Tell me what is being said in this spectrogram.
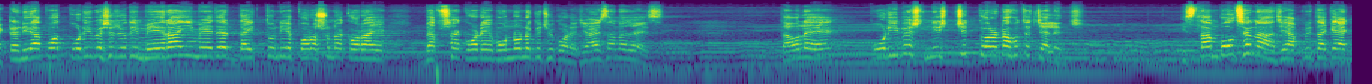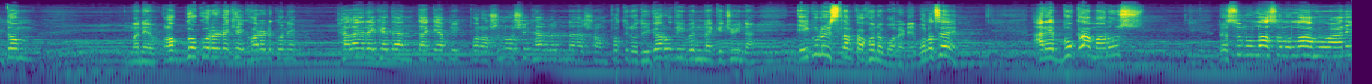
একটা নিরাপদ পরিবেশে যদি মেয়েরাই মেয়েদের দায়িত্ব নিয়ে পড়াশোনা করায়, ব্যবসা করে অন্য অন্য কিছু করে, জায়েজ না জায়েজ? তাহলে পরিবেশ নিশ্চিত করাটা হচ্ছে চ্যালেঞ্জ ইসলাম বলছে না যে আপনি তাকে একদম মানে অজ্ঞ করে রেখে ঘরের কোণে ফেলায় রেখে দেন, তাকে আপনি পড়াশোনাও শেখাবেন না, সম্পত্তির অধিকারও দিবেন না, কিছুই না। এগুলো ইসলাম কখনো বলেনি। বলেছে, আরে বোকা মানুষ রসুল্লাহ সাল আলী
